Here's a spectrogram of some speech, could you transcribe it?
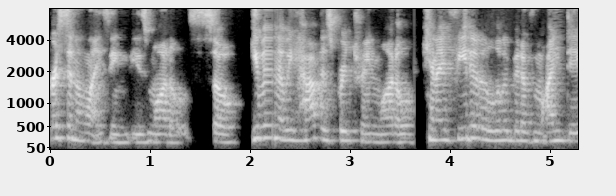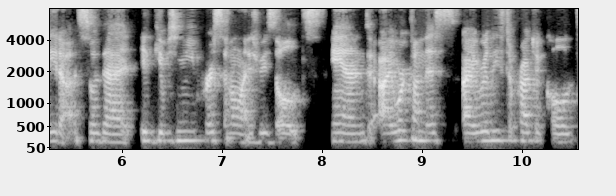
personalizing these models. So given that we have this pre-trained model, can I feed it a little bit of my data so that it gives me personalized results? And I worked on this, I released a project called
